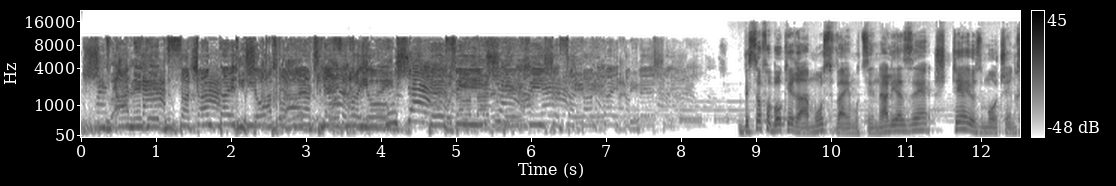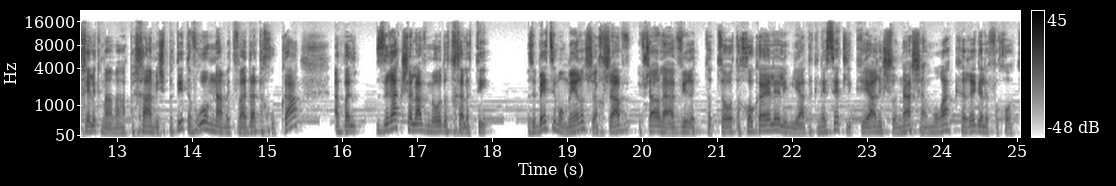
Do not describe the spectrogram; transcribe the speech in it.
שבעה נגד, סתמת את פיות חברי הכנסת היום. כפי שסתמת את הפה של... בסוף הבוקר העמוס והאמוציונלי הזה, שתי היוזמות שהן חלק מהמהפכה המשפטית עברו אמנם את ועדת החוקה, אבל זה רק שלב מאוד התחלתי. זה בעצם אומר שעכשיו אפשר להעביר את הצעות החוק האלה למליאת הכנסת לקריאה ראשונה שאמורה כרגע לפחות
